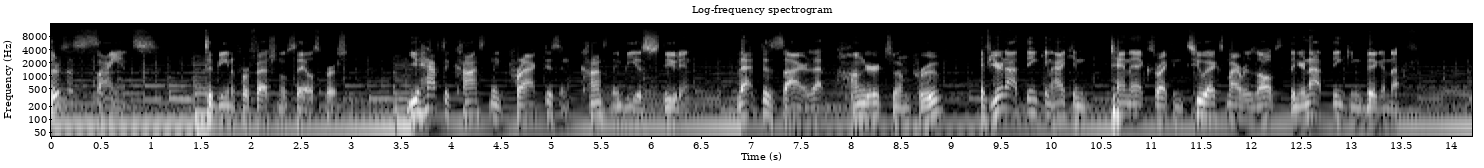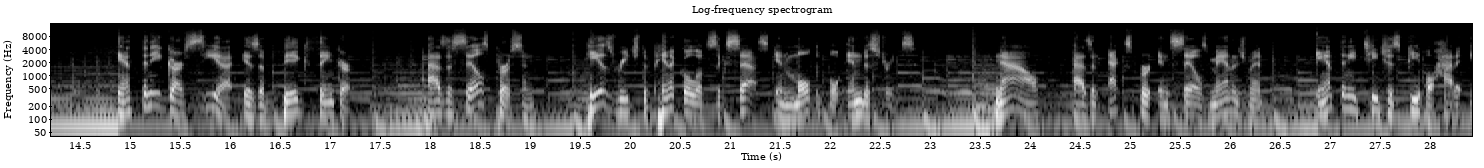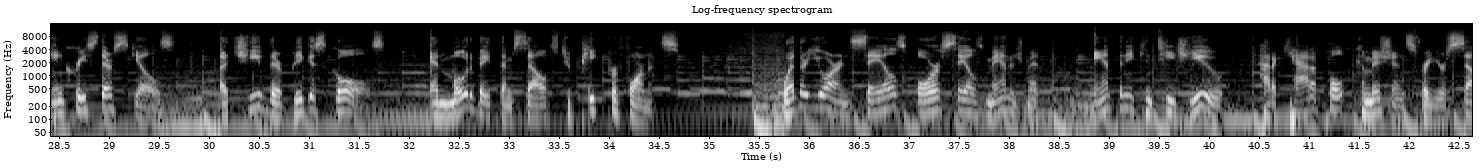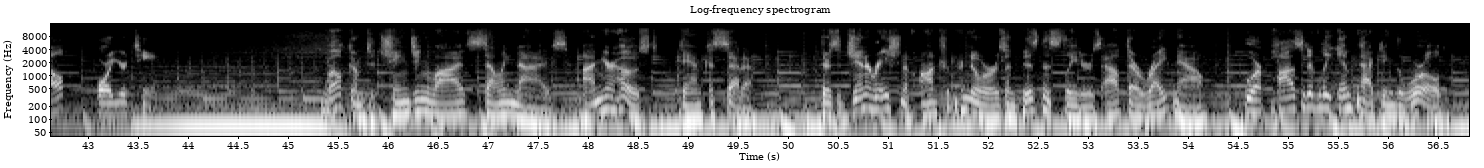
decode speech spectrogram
There's a science to being a professional salesperson. You have to constantly practice and constantly be a student. That desire, that hunger to improve, if you're not thinking I can 10x or I can 2x my results, then you're not thinking big enough. Anthony Garcia is a big thinker. As a salesperson, he has reached the pinnacle of success in multiple industries. Now, as an expert in sales management, Anthony teaches people how to increase their skills, achieve their biggest goals, and motivate themselves to peak performance. Whether you are in sales or sales management, Anthony can teach you how to catapult commissions for yourself or your team. Welcome to Changing Lives Selling Knives. I'm your host, Dan Casetta. There's a generation of entrepreneurs and business leaders out there right now who are positively impacting the world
